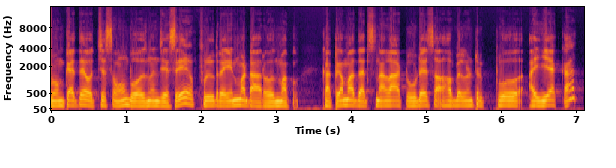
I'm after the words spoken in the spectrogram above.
రూమ్కి అయితే వచ్చేసాము. భోజనం చేసి ఫుల్ రెయిన్ మాట ఆ రోజు మాకు. కరెక్ట్గా మా దర్శనాలు ఆ టూ డేస్ అహోబిలం ట్రిప్ అయ్యాక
